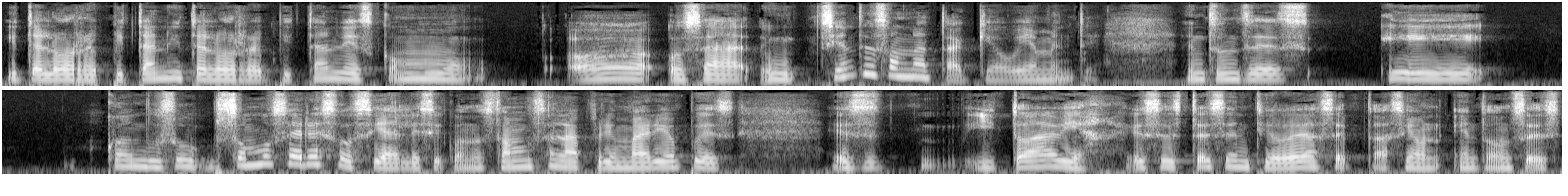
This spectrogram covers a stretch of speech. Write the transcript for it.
y te lo repitan y te lo repitan, es como, oh, o sea, sientes un ataque, obviamente. Entonces, eh, cuando somos seres sociales y cuando estamos en la primaria, pues es, y todavía es este sentido de aceptación. Entonces,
